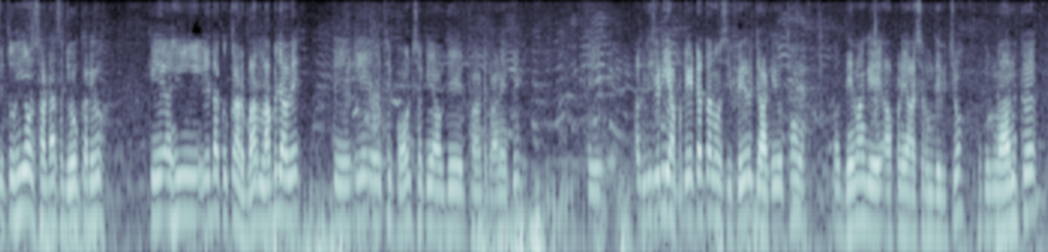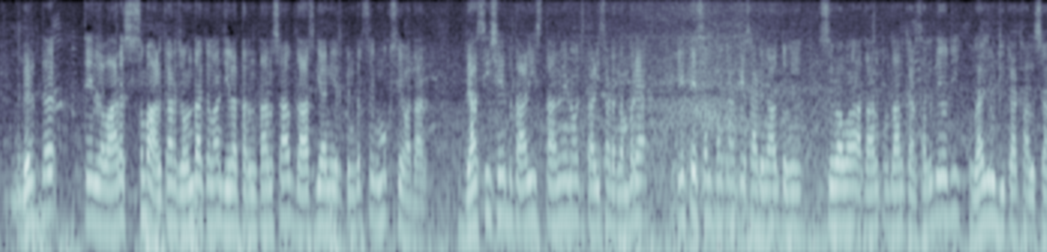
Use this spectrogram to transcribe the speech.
ਤੇ ਤੁਸੀਂ ਹੁਣ ਸਾਡਾ ਸਹਿਯੋਗ ਕਰਿਓ ਕਿ ਅਸੀਂ ਇਹਦਾ ਕੋਈ ਘਰ ਬਾਹਰ ਲੱਭ ਜਾਵੇ ਤੇ ਇਹ ਉੱਥੇ ਪਹੁੰਚ ਸਕੇ ਆਪਦੇ ਥਾਂ ਟਿਕਾਣੇ ਤੇ। ਤੇ ਅਗਲੀ ਜਿਹੜੀ ਅਪਡੇਟ ਹੈ ਤੁਹਾਨੂੰ ਅਸੀਂ ਫੇਰ ਜਾ ਕੇ ਉੱਥੋਂ ਦੇਵਾਂਗੇ ਆਪਣੇ ਆਸ਼ਰਮ ਦੇ ਵਿੱਚੋਂ। ਗੁਰੂ ਨਾਨਕ ਬਿਰਧ ਤੇ ਲਵਾਰਸ ਸੰਭਾਲ ਘਰ ਜੌਂਦਾ ਕਲਾਂ ਜ਼ਿਲ੍ਹਾ ਤਰਨਤਾਰਨ ਸਾਹਿਬ, ਦਾਸ ਗਿਆਨੀ ਰਪਿੰਦਰ ਸਿੰਘ, ਮੁੱਖ ਸੇਵਾਦਾਰ। 8264294944 ਸਾਡਾ ਨੰਬਰ ਹੈ। ਇਹ ਤੇ ਸੰਪਰਕ ਕਰਕੇ ਸਾਡੇ ਨਾਲ ਤੁਸੀਂ ਸੇਵਾਵਾਂ ਆਦਾਨ ਪ੍ਰਦਾਨ ਕਰ ਸਕਦੇ ਹੋ ਜੀ। ਵਾਹਿਗੁਰੂ ਜੀ ਕਾ ਖਾਲਸਾ,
